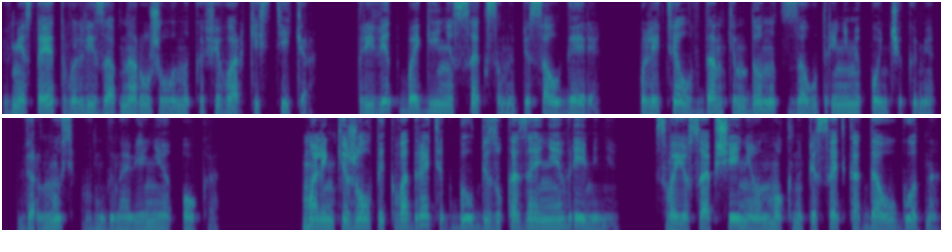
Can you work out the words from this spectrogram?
Вместо этого Лиза обнаружила на кофеварке стикер. «Привет, богиня секса», — написал Гэри. Полетел в Данкин Донатс за утренними пончиками. Вернусь в мгновение ока. Маленький желтый квадратик был без указания времени. Свое сообщение он мог написать когда угодно.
